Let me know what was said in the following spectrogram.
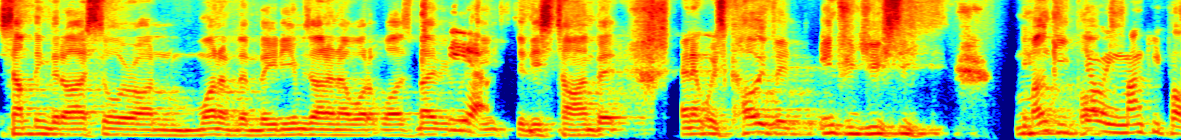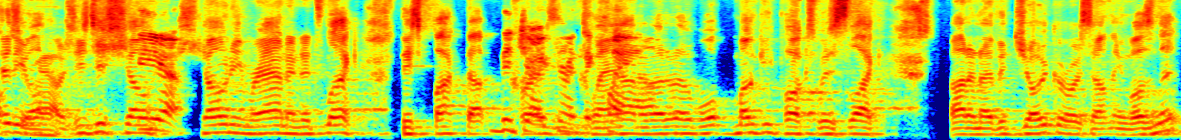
something that I saw on one of the mediums. I don't know what it was. Maybe it Yeah. was Insta this time, but and it was COVID introducing monkeypox Showing to monkeypox the around. office. He's just showing Yeah. showing him around, and it's like this fucked up The crazy Joker and the clown. clown. I don't know what monkeypox was like. I don't know the Joker or something, wasn't it?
